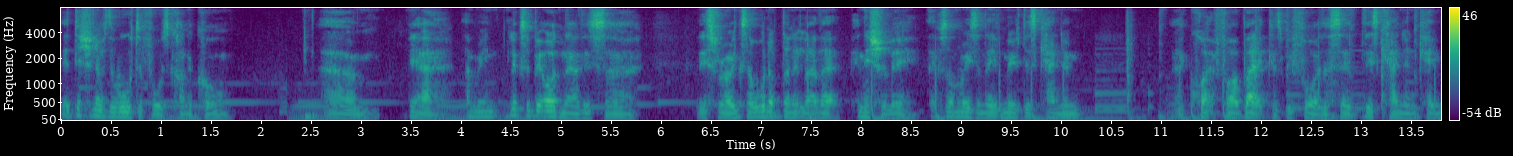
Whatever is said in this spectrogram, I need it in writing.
The addition of the waterfall is kind of cool. Um, yeah, I mean, looks a bit odd now this uh, this road because I wouldn't have done it like that initially. For some reason they've moved this canyon uh, quite far back because before, as I said, this canyon came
